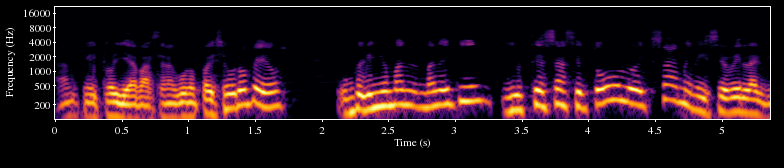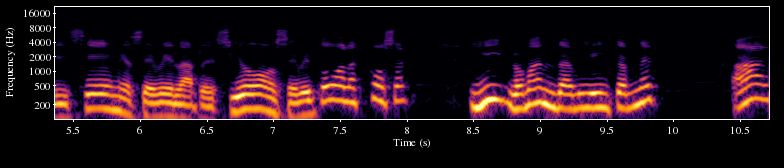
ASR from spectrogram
¿ah? esto ya pasa en algunos países europeos, un pequeño maletín y usted se hace todos los exámenes y se ve la glicemia, se ve la presión, se ve todas las cosas y lo manda vía internet a,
